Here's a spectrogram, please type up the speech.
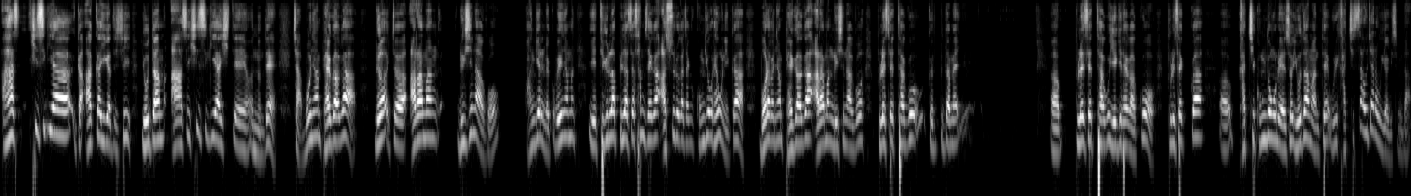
아하 히스기야 그러니까 아까 얘기했듯이 요담 아하스 히스기야 시대였는데 자 뭐냐면 베가가 저 아람왕 르신하고 관계를 맺고 왜냐하면 이 디글라 빌라스 3세가 아수르가 자꾸 공격을 해오니까 뭐라고 하냐면 베가가 아람왕 르신하고 블레셋하고 그, 그다음에 어, 블레셋하고 얘기를 해갖고 블레셋과 어, 같이 공동으로 해서 요담한테 우리 같이 싸우자라고 얘기하겠습니다.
